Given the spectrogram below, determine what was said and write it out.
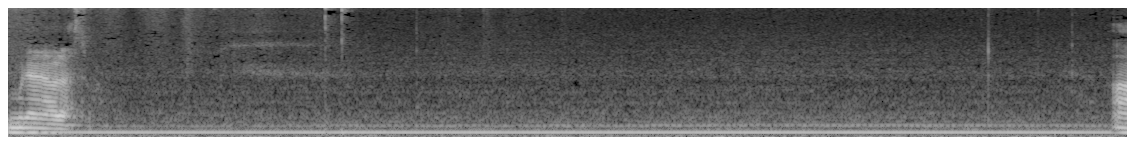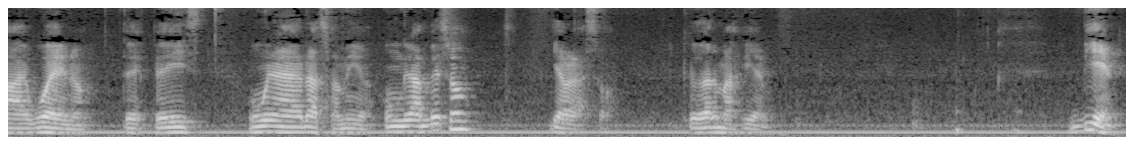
Un gran abrazo. Ay, bueno, te despedís. Un gran abrazo, amigo. Un gran beso y abrazo. Que duermas bien. Bien.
